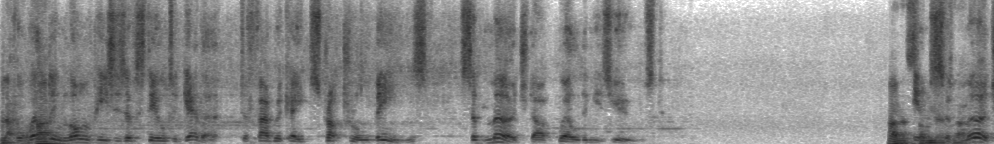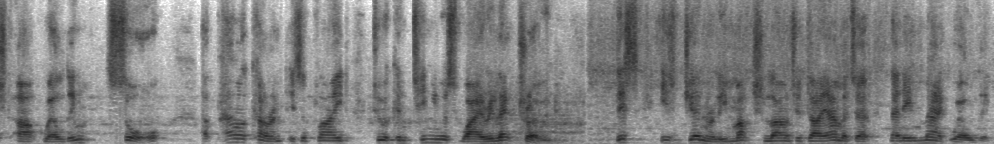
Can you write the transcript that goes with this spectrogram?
For لاحظوا welding long pieces of steel together to fabricate structural beams, submerged arc welding is used. هذا In الصميم submerged arc welding, SAW, a power current is applied to a continuous wire electrode. This is generally much larger diameter than in mag welding.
